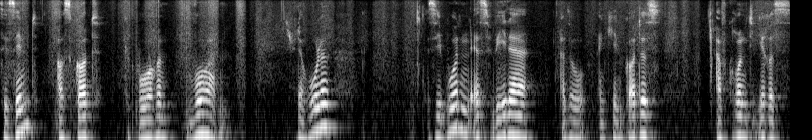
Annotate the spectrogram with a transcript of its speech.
Sie sind aus Gott geboren worden. Ich wiederhole, sie wurden es weder, also ein Kind Gottes, aufgrund, ihres,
